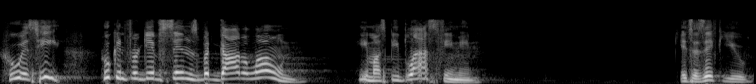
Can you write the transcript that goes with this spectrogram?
Who is he? Who can forgive sins but God alone? He must be blaspheming. It's as if you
